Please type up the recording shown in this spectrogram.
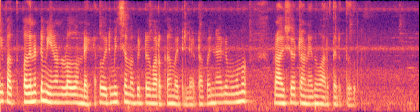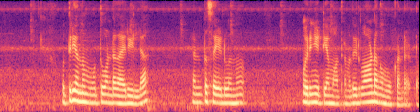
ഈ പത്ത് പതിനെട്ട് മീനുള്ളതുകൊണ്ടേ അത് ഒരുമിച്ച് നമുക്കിട്ട് വറുക്കാൻ പറ്റില്ല കേട്ടോ. അപ്പം ഞാൻ മൂന്ന് പ്രാവശ്യമായിട്ടാണ് ഇത് വറുത്തെടുത്തത്. ഒത്തിരി ഒന്നും മൂത്ത് കൊണ്ട കാര്യമില്ല. രണ്ട് സൈഡും ഒന്ന് ഒരിഞ്ഞിട്ടിയാൽ മാത്രം മതി. ഒരുപാടങ്ങ് മൂക്കണ്ട കേട്ടോ.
